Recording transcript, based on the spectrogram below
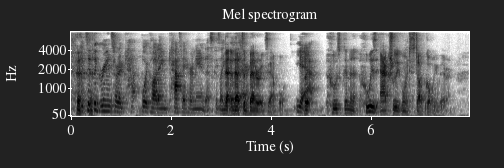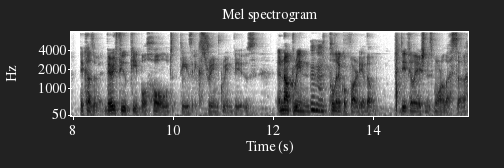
It's if the Greens started ca- boycotting Cafe Hernandez because I That, that's there. a better example. yeah. But who's gonna? Who is actually going to stop going there because of it? Very few people hold these extreme green views, and not green Mhm. political party, though the affiliation is more or less. Uh,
